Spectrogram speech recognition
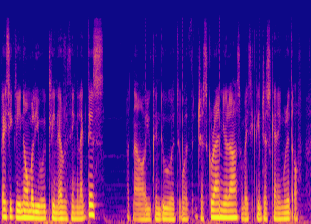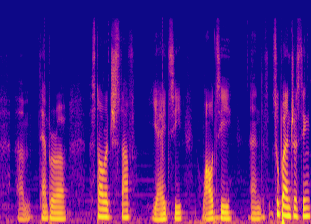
Basically, normally you would clean everything like this, but now you can do it with just granular, so basically just getting rid of um, temporal storage stuff. Yatesy, wowsy, and super interesting.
